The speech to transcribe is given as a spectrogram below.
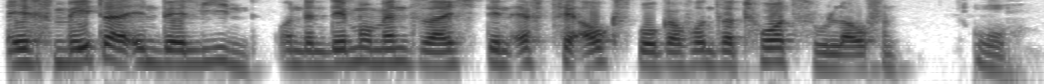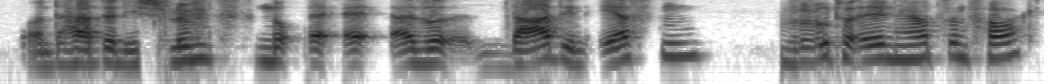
elf Meter in Berlin. Und in dem Moment sah ich den FC Augsburg auf unser Tor zulaufen. Oh. Und hatte die schlimmsten, äh, äh, also da den ersten virtuellen Herzinfarkt.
